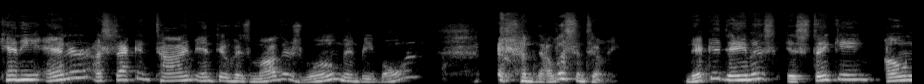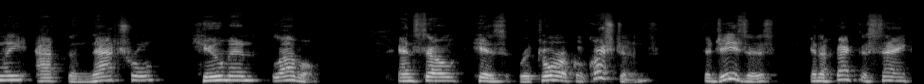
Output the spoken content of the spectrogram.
Can he enter a second time into his mother's womb and be born? now, listen to me. Nicodemus is thinking only at the natural human level. And so his rhetorical questions to Jesus, in effect, is saying,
